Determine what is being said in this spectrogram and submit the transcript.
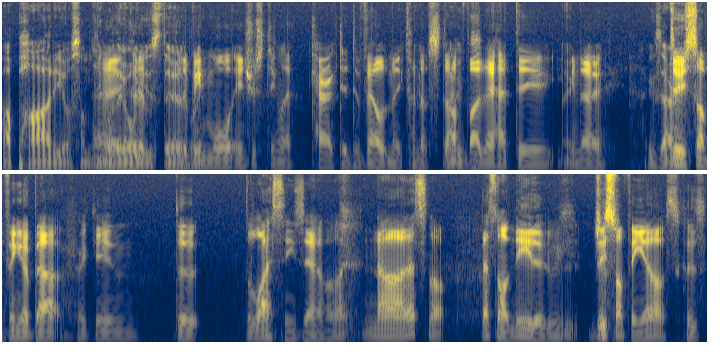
a party or something no, where they all have their could have like, been more interesting like character development kind of stuff, Ex- but they had to you know exactly. do something about freaking the the licensing now. I'm like, nah, that's not that's not needed. We do something else because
